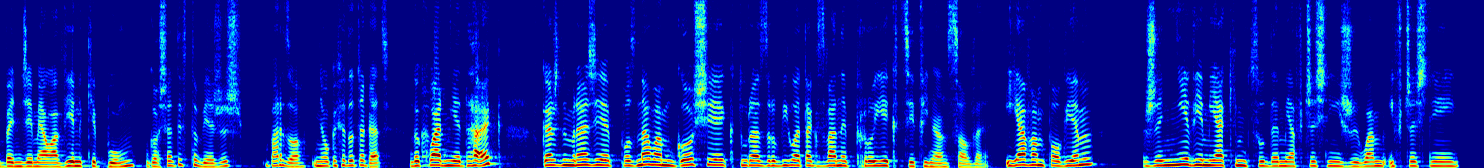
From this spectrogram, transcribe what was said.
będzie miała wielkie boom. Gosia, ty w to wierzysz? Bardzo, nie mogę się doczekać. Dokładnie tak. W każdym razie poznałam Gosię, która zrobiła tak zwane projekcje finansowe. I ja wam powiem, że nie wiem jakim cudem ja wcześniej żyłam i wcześniej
